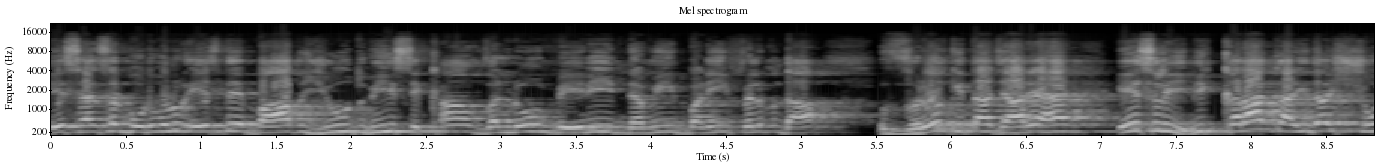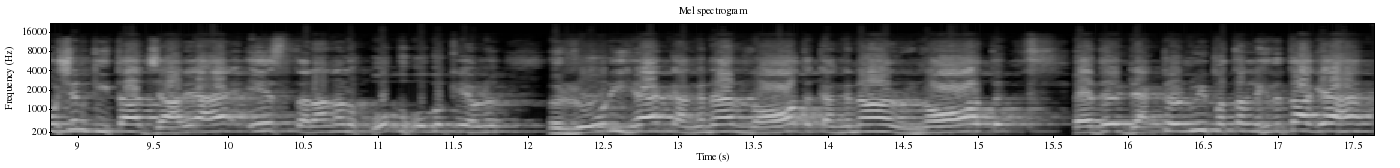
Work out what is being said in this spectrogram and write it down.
ਇਸ ਸੈਂਸਰ ਬੋਰਡ ਵੱਲੋਂ ਇਸ ਦੇ ਬਾਵਜੂਦ ਵੀ ਸਿੱਖਾਂ ਵੱਲੋਂ ਮੇਰੀ ਨਵੀਂ ਬਣੀ ਫਿਲਮ ਦਾ ਵਿਰੋਧ ਕੀਤਾ ਜਾ ਰਿਹਾ ਹੈ। ਇਸ ਲਈ ਵੀ ਕਲਾਕਾਰੀ ਦਾ ਸ਼ੋਸ਼ਣ ਕੀਤਾ ਜਾ ਰਿਹਾ ਹੈ। ਇਸ ਤਰ੍ਹਾਂ ਨਾਲ ਹੁੱਬ ਹੁੱਬ ਕੇ ਹੁਣ ਰੋ ਰਹੀ ਹੈ ਕੰਗਨਾ ਰਣੌਤ ਕੰਗਨਾ ਰਣੌਤ। ਇਹਦੇ ਡਾਇਰੈਕਟਰ ਨੂੰ ਵੀ ਪੱਤਰ ਲਿਖ ਦਿੱਤਾ ਗਿਆ ਹੈ।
